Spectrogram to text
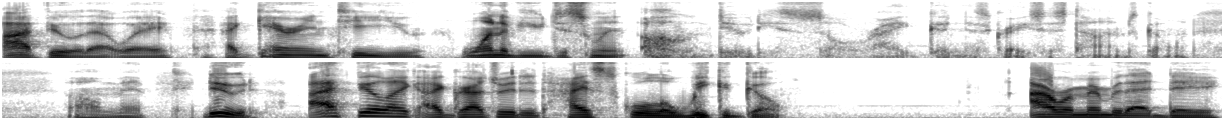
I feel that way. I guarantee you, one of you just went, Oh, dude, he's so right. Goodness gracious, time's going. Oh, man. Dude, I feel like I graduated high school a week ago. I remember that day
